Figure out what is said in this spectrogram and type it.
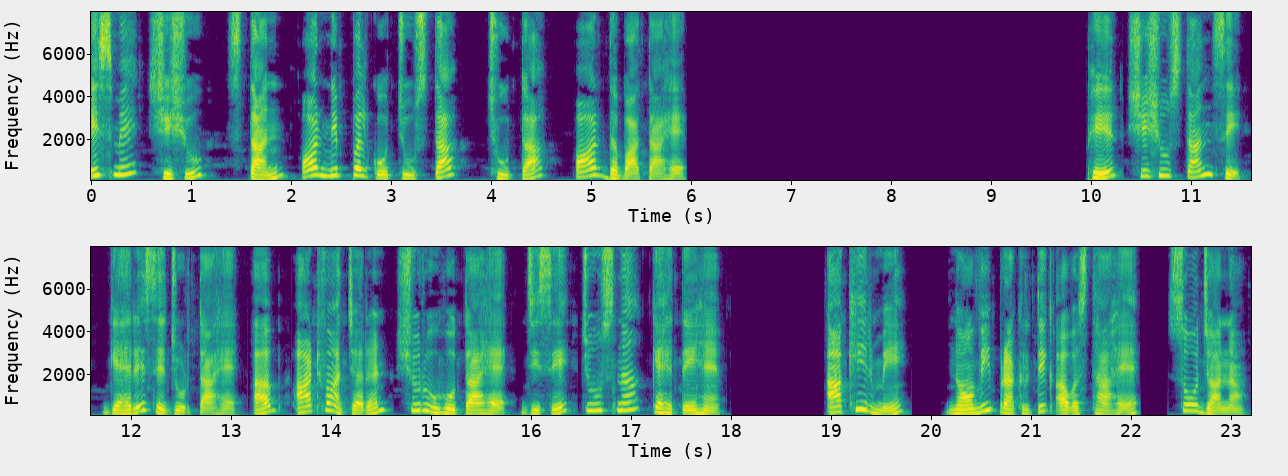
इसमें शिशु स्तन और निप्पल को चूसता छूता और दबाता है। फिर शिशु स्तन से गहरे से जुड़ता है। अब आठवां चरण शुरू होता है, जिसे चूसना कहते हैं। आखिर में नौवीं प्राकृतिक अवस्था है, सो जाना।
